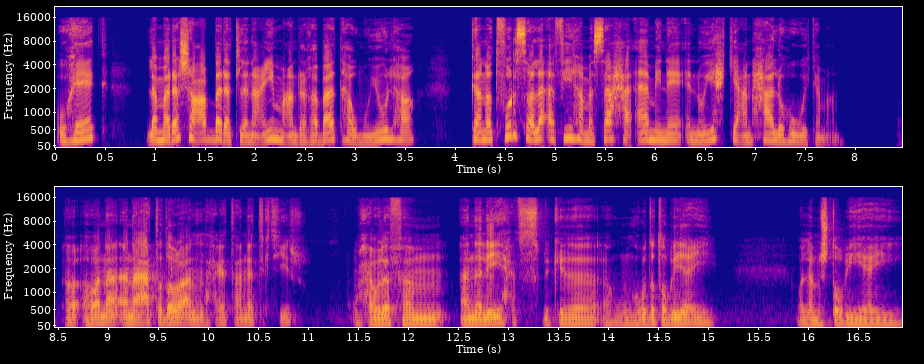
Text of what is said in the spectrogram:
وهيك لما رشا عبرت لنعيم عن رغباتها وميولها كانت فرصة لقى فيها مساحة آمنة إنه يحكي عن حاله هو كمان. هو أنا أنا قعدت أدور على الحاجات على النت كتير وأحاول أفهم أنا ليه حاسس بكده أو هو ده طبيعي ولا مش طبيعي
